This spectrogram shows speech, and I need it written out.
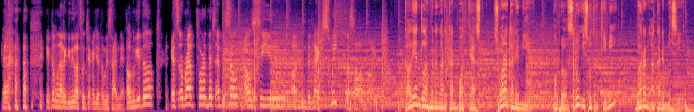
itu menarik jadi langsung cek aja tulisannya. Kalau begitu, it's a wrap for this episode. I'll see you on the next week. Wassalamualaikum. Kalian telah mendengarkan podcast Suara Akademia, ngobrol seru isu terkini bareng akademisi.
